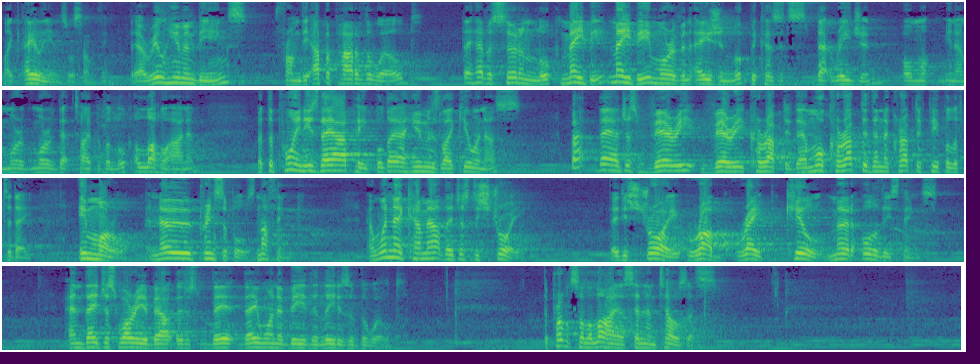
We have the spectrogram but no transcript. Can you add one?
Like aliens or something. They are real human beings from the upper part of the world they have a certain look, maybe, maybe more of an Asian look because it's that region, or more, you know, more of, more of that type of a look. Allahu alam. But the point is, they are people, they are humans like you and us, but they are just very, very corruptive. They are more corruptive than the corruptive people of today. Immoral, no principles, nothing. And when they come out, they just destroy. They destroy, rob, rape, kill, murder, all of these things. And they just worry about, they, just, they, they want to be the leaders of the world. The Prophet ﷺ tells us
